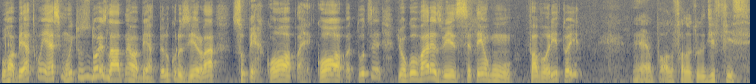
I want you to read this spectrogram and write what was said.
O Roberto conhece muito os dois lados, né, Roberto? Pelo Cruzeiro lá, Supercopa, Recopa, tudo. Você jogou várias vezes. Você tem algum favorito aí? É, o Paulo falou tudo difícil.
